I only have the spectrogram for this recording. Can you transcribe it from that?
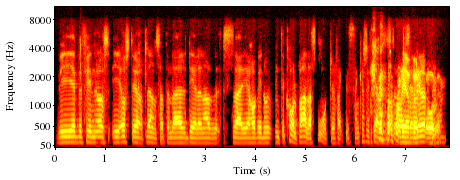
Vi befinner oss i Östergötland så att den där delen av Sverige har vi nog inte koll på alla småorter faktiskt. Sen kanske Fjärås är större.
